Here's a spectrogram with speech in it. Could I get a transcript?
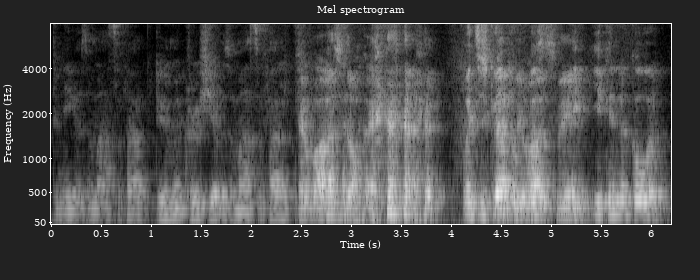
The knee was a massive help. Doing my ship was a massive help. It was though. Which is good Definitely though, was me. you can look go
